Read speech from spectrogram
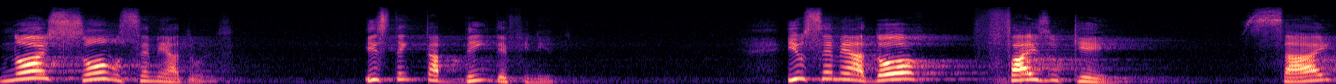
Nós somos semeadores. Isso tem que estar bem definido. E o semeador faz o quê? Sai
